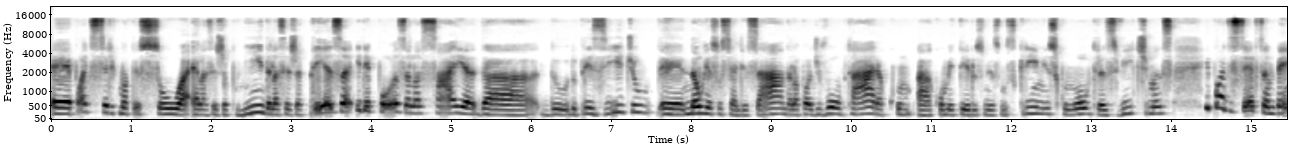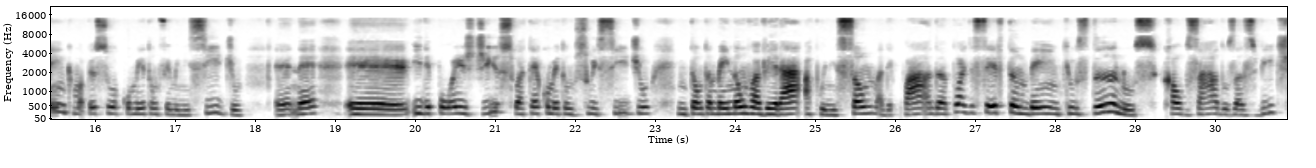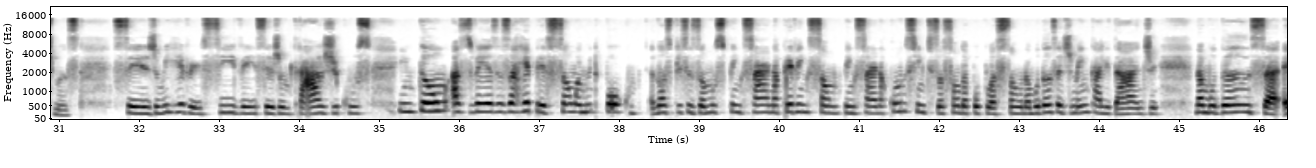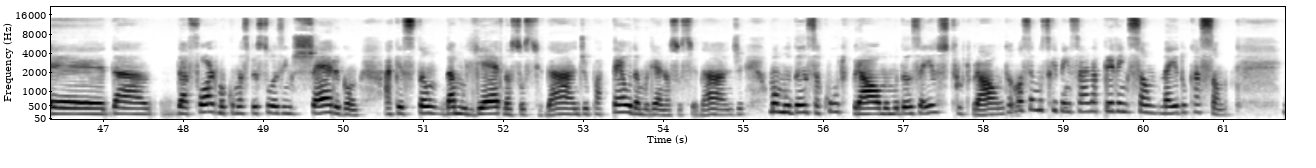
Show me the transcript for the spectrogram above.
É, pode ser que uma pessoa ela seja punida, ela seja presa e depois ela saia da, do, do presídio é, não ressocializada, ela pode voltar a, com, a cometer os mesmos crimes com outras vítimas e pode ser também que uma pessoa cometa um feminicídio é, né? É, e depois disso até cometam um suicídio, então também não haverá a punição adequada. Pode ser também que os danos causados às vítimas sejam irreversíveis, sejam trágicos. Então, às vezes, a repressão é muito pouco. Nós precisamos pensar na prevenção, pensar na conscientização da população, na mudança de mentalidade, na mudança é, da, da forma como as pessoas enxergam a questão da mulher na sociedade, o papel da mulher na sociedade, uma mudança cultural, uma mudança estrutural. Então, nós temos que pensar na prevenção, na educação.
